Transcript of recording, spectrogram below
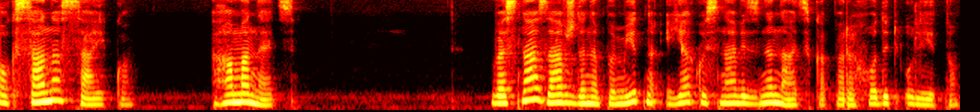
Оксана Сайко Гаманець Весна завжди непомітно і якось навіть зненацька переходить у літо.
